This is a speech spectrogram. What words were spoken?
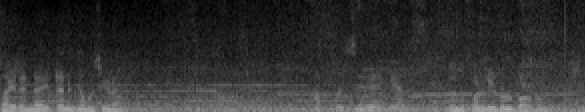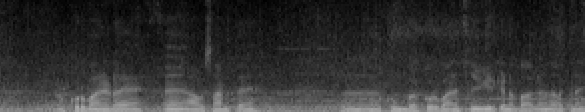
സൈലന്റ് ആയിട്ടാണ് നമ്മൾ ചെയ്യണേ. ഇതാണ് പള്ളിയുടെ ഉൾഭാഗം കുർബാനയുടെ അവസാനത്തെ കുമ്പ കുംഭ കുർബാന സ്വീകരിക്കേണ്ട ഭാഗമാണ് നടക്കണേ.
